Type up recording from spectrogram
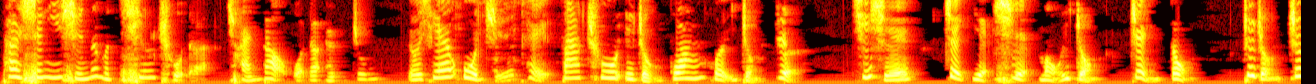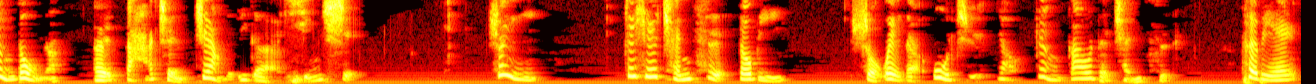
她的声音是那么清楚的传到我的耳中。有些物质可以发出一种光或一种热，其实这也是某一种震动。这种震动呢，而达成这样的一个形式。所以这些层次都比所谓的物质要更高的层次。特别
